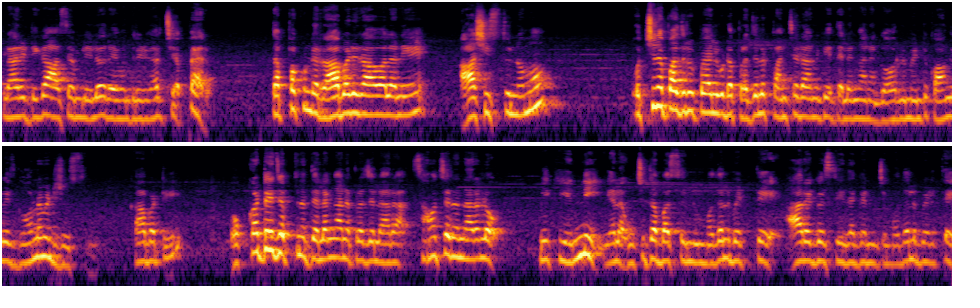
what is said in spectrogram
క్లారిటీగా అసెంబ్లీలో రేవంత్ రెడ్డి గారు చెప్పారు. తప్పకుండా రాబడి రావాలనే ఆశిస్తున్నాము. వచ్చిన పది రూపాయలు కూడా ప్రజలకు పంచడానికే తెలంగాణ గవర్నమెంట్ కాంగ్రెస్ గవర్నమెంట్ చూస్తుంది. కాబట్టి ఒక్కటే చెప్తున్న తెలంగాణ ప్రజలారా సంవత్సరన్నరలో మీకు ఎన్ని ఎలా ఉచిత బస్సును మొదలు పెడితే ఆరోగ్యశ్రీ దగ్గర నుంచి మొదలు పెడితే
